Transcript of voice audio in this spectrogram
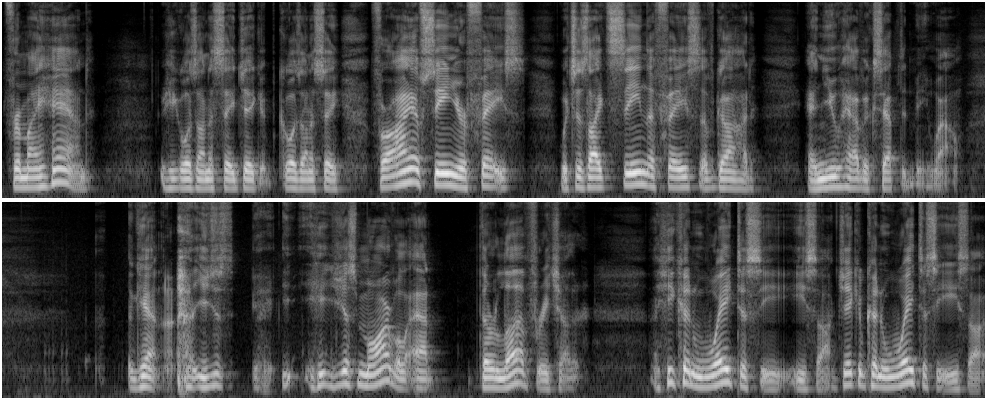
from my hand. He goes on to say, Jacob goes on to say, For I have seen your face, which is like seeing the face of God, and you have accepted me. Wow. Again, you just you just marvel at their love for each other. He couldn't wait to see Esau. Jacob couldn't wait to see Esau.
